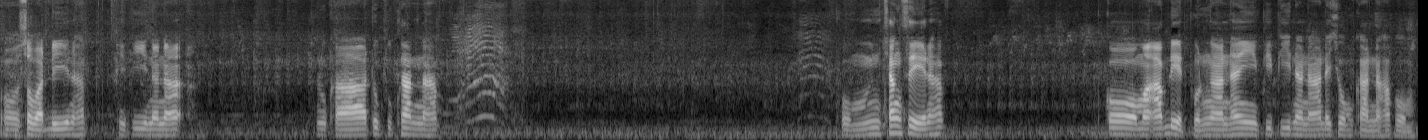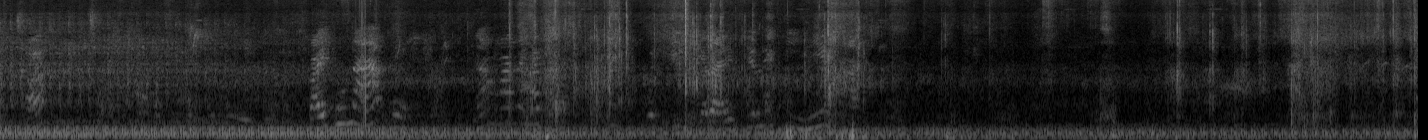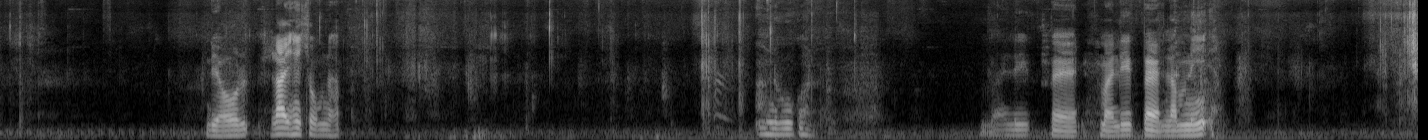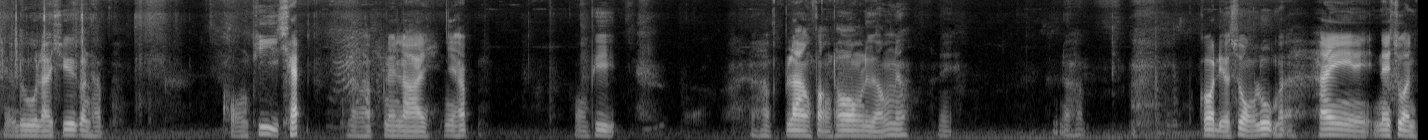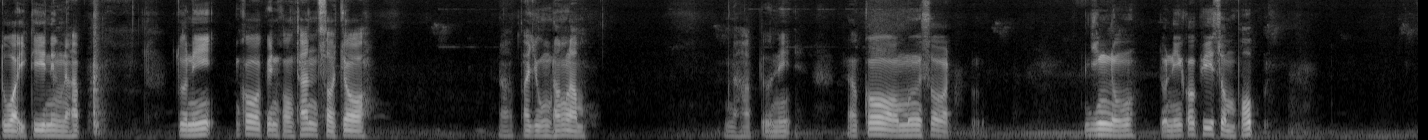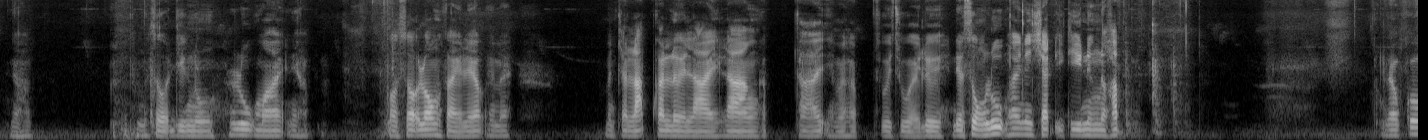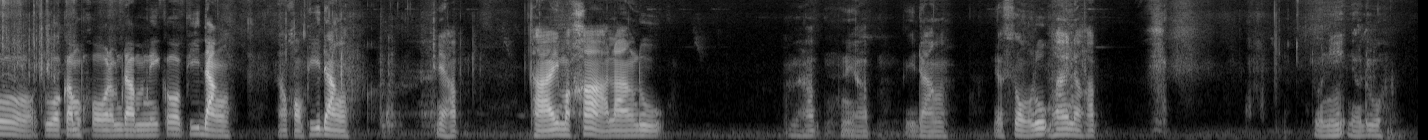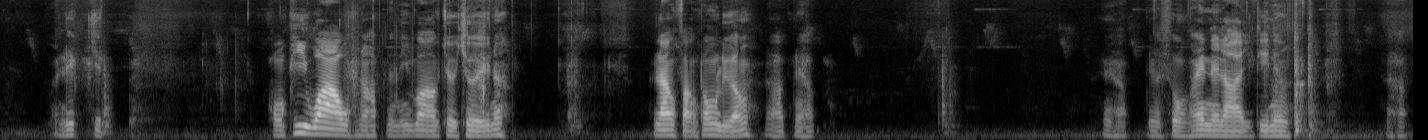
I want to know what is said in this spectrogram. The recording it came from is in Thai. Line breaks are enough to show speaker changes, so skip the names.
โอ้สวัสดีนะครับ พี่พี่ๆนะนะลูกค้าทุกทุกๆท่านนะครับ ผมช่างเสนะครับ ก็มาอัปเดตผลงานให้พี่พี่ๆนะนะได้ชมกันนะครับผม เดี๋ยวไล่ให้ชมนะครับ ดูก่อน หมายเลขแปดหมายเลขแปดลำนี้ เดี๋ยวดูรายชื่อก่อนครับ ของพี่แคทนะครับในไลน์นี่ครับ ของพี่นะครับรางฝั่งทองเหลืองเนาะนี่นะครับก็เดี๋ยวส่งรูปให้ในส่วนตัวอีกทีหนึ่งนะครับ ตัวนี้ ก็เป็นของท่านสจนะพยุงทั้งลำนะครับตัวนี้ แล้วก็มือสอดยิงหนู ตัวนี้ก็พี่สมภพนะครับมือสอดยิงหนูลูกไม้นี่ครับพอเซาะล่องใส่แล้วเห็นไหมมันจะรับกันเลยลายรางกับท้ายเห็นไหมครับสวยๆเลย เดี๋ยวส่งรูปให้ในแชทอีกทีหนึ่งนะครับ แล้วก็ตัวกำคอดำๆนี้ก็พี่ดังของพี่ดัง เนี่ยครับ ท้ายมาค่ารางดูนะครับนี่ครับพี่ดัง เดี๋ยวส่งรูปให้นะครับ ตัวนี้เดี๋ยวดูหมายเลขเจ็ดของพี่วาวนะครับตัวนี้วาวเฉยๆนะรางฝั่งทองเหลืองนะครับนี่ครับนี่ครับ เดี๋ยวส่งให้ในไลน์อีกทีหนึ่งนะครับ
